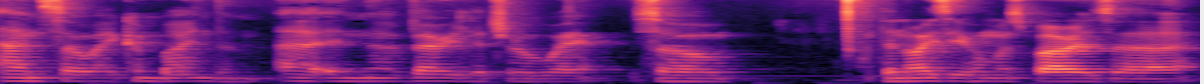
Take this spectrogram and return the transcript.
and so I combined them uh, in a very literal way. So the noisy hummus bar is a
